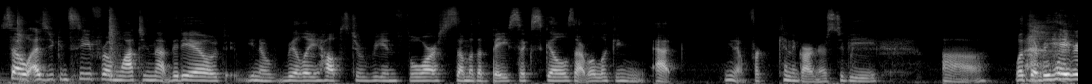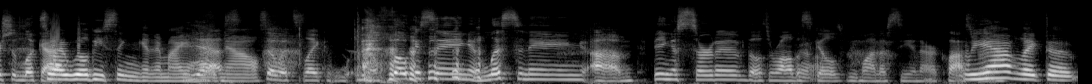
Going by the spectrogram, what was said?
So as you can see from watching that video, you know, really helps to reinforce some of the basic skills that we're looking at, you know, for kindergartners to be uh, what their behavior should look so at. So I will be singing it in my yes. head now. So it's like you know, focusing and listening, um, being assertive. Those are all the yeah. skills we want to see in our classroom. We have like the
